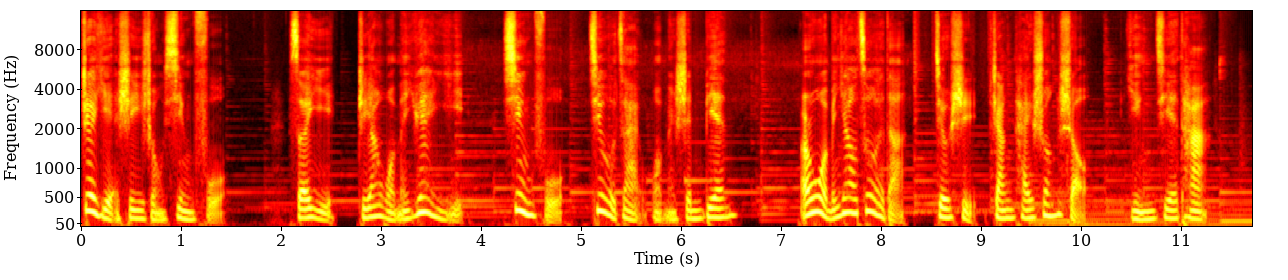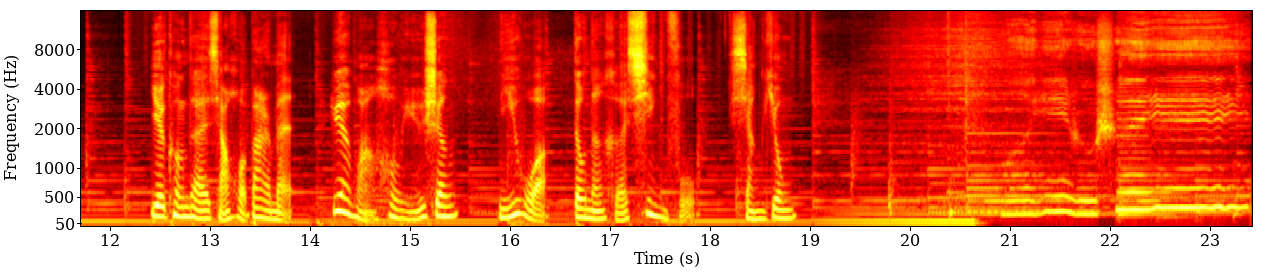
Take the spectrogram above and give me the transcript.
这也是一种幸福。所以，只要我们愿意，幸福就在我们身边。而我们要做的就是张开双手迎接它。夜空的小伙伴们，愿往后余生，你我。都能和幸福相拥。我已入睡，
